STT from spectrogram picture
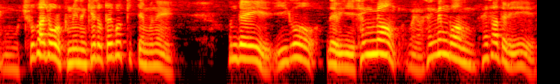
어, 추가적으로 금리는 계속 떨고 있기 때문에 근데 이- 이거 네, 이 생명 뭐냐 생명보험 회사들이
